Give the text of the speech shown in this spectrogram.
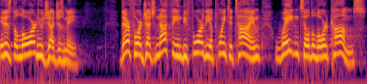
It is the Lord who judges me. Therefore, judge nothing before the appointed time. Wait until the Lord comes.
